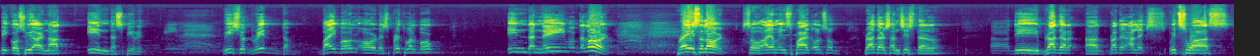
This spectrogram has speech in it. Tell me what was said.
Because we are not in the Spirit. We should read the Bible or the spiritual book in the name of the Lord. Praise the Lord. So I am inspired also, brothers and sisters, uh, the brother, uh, brother Alex, which was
